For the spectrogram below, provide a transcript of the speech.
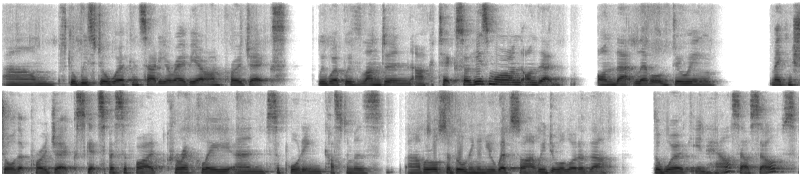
Um, still, we still work in Saudi Arabia on projects. We work with London architects, so he's more on, on that on that level, doing making sure that projects get specified correctly and supporting customers. Uh, we're also building a new website. We do a lot of the the work in house ourselves.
